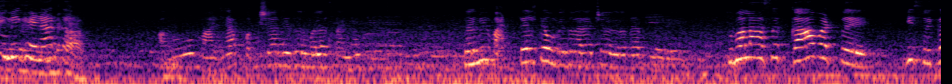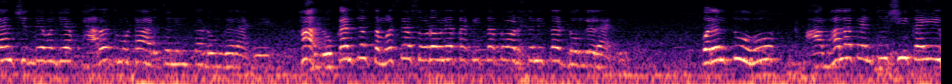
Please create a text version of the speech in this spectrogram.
तुम्ही घेणार का? अहो माझ्या पक्षाने जर मला सांगितलं तर मी वाटेल त्या उमेदवाराच्या विरोधात लढेल. तुम्हाला असं का वाटतंय? की श्रीकांत शिंदे म्हणजे फारच मोठा अडचणींचा डोंगर आहे. हा लोकांच्या समस्या सोडवण्यासाठीचा तो अडचणीचा डोंगर आहे. परंतु आम्हाला त्यांच्याशी काही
